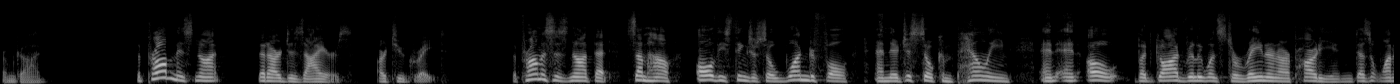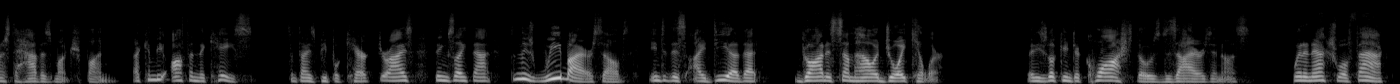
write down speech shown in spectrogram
from God. The problem is not that our desires are too great. The promise is not that somehow all these things are so wonderful and they're just so compelling and, and oh, but God really wants to rain on our party and doesn't want us to have as much fun. That can be often the case Sometimes people characterize things like that. Sometimes we buy ourselves into this idea that God is somehow a joy killer, that he's looking to quash those desires in us. When in actual fact,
